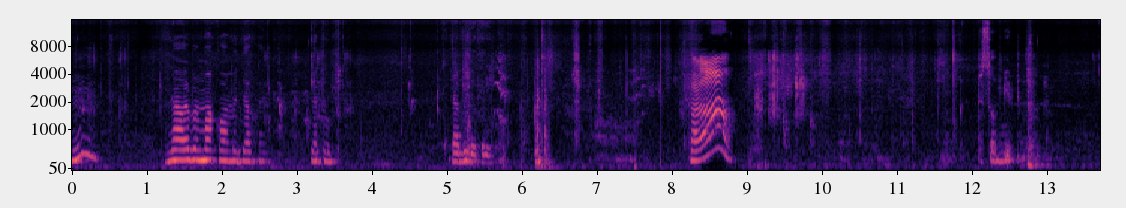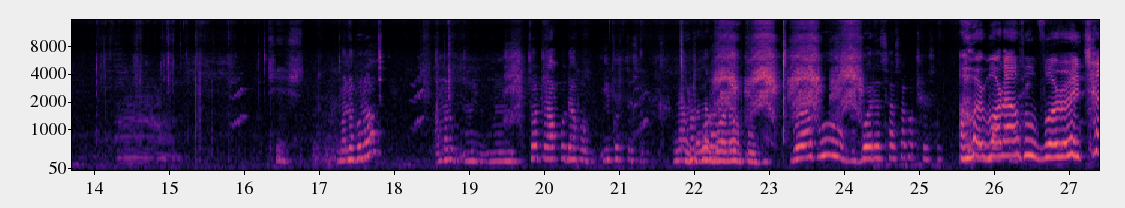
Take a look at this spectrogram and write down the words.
হুম। না এবার মাখো আমি দেখাই। একটু। দাবি করি। ছাড়া সো বিউটিফুল শেষ মনে হলো? আমার ছোট আপু দেখো ই করতেছে। না আমার ছোট না বড় বড় আপু। বড় আপু বইরে শেষা করতেছে। আমার বড় আপু বড় ইচ্ছা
